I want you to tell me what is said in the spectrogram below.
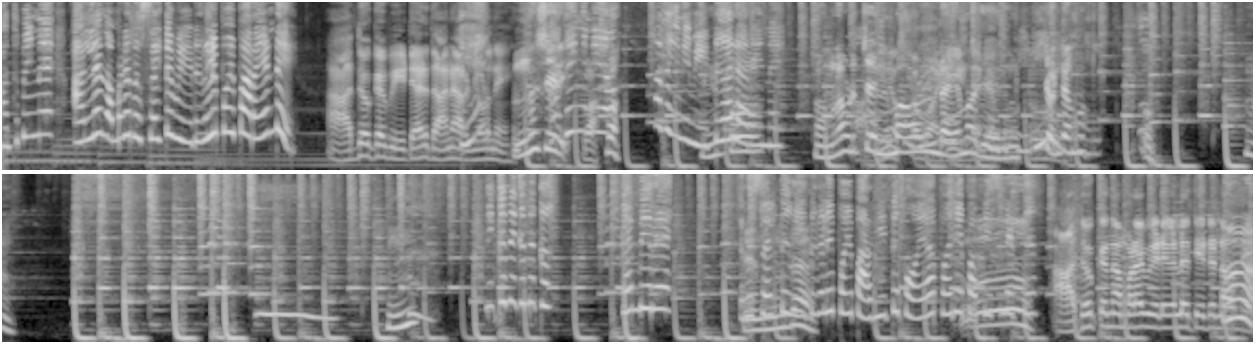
അത് പിന്നെ അല്ല നമ്മുടെ റിസൾട്ട് വീടുകളിൽ പോയി പറയണ്ടേ? അതൊക്കെ വീട്ടുകാർ താൻ അറിഞ്ഞോളന്നേ. എന്നാ ശരി. അതെങ്ങനെ നമ്മളവിടെ ചെല്ലുമ്പോ അവൾ ഉണ്ടായാൽ മതിയായിരുന്നു. അമ്മ. ഉം. ഉം. നിക്ക് നിക്ക് നിക്ക്. ഗംഭീരെ റിസൾട്ട്? വീടുകളിൽ പോയി പറഞ്ഞിട്ട് പോയാ പോരെ പപ്പീസിനെടുത്ത്. അതൊക്കെ നമ്മുടെ വീടുകളിൽ എത്തിയിട്ടുണ്ടാവും. ആ.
